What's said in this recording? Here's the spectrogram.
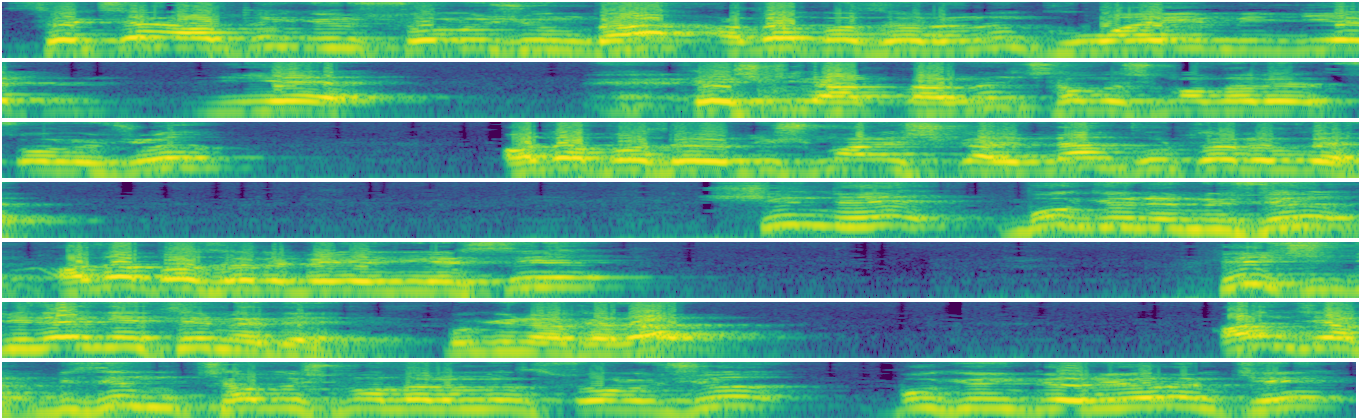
86 gün sonucunda Adapazarı'nın Kuvayi Milliyetliye teşkilatlarının çalışmaları sonucu Adapazarı düşman işgalinden kurtarıldı. Şimdi bugünümüzü Adapazarı Belediyesi hiç dile getirmedi bugüne kadar. Ancak bizim çalışmalarımız sonucu bugün görüyorum ki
